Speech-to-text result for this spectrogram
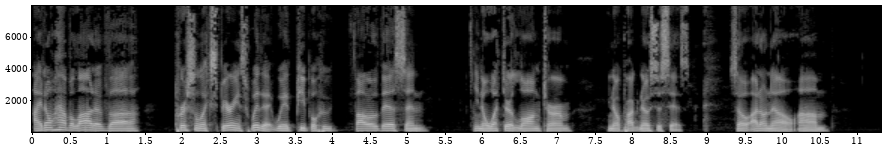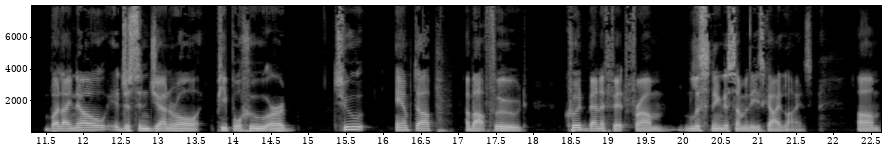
i don't have a lot of uh, personal experience with it with people who follow this and you know what their long-term you know prognosis is. So i don't know. Um, but I know just in general, people who are too amped up about food could benefit from listening to some of these guidelines. Um,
